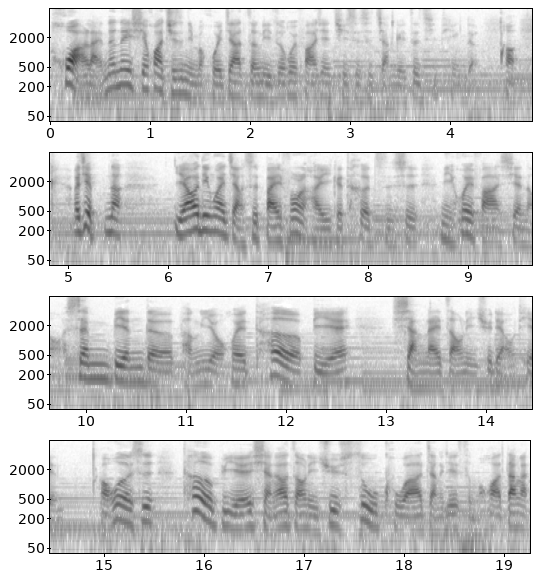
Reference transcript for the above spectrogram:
话来。那那些话其实你们回家整理之后会发现，其实是讲给自己听的。好，而且那。也要另外讲，是白风人还有一个特质是，你会发现哦，身边的朋友会特别想来找你去聊天啊，或者是特别想要找你去诉苦啊，讲些什么话。当然，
